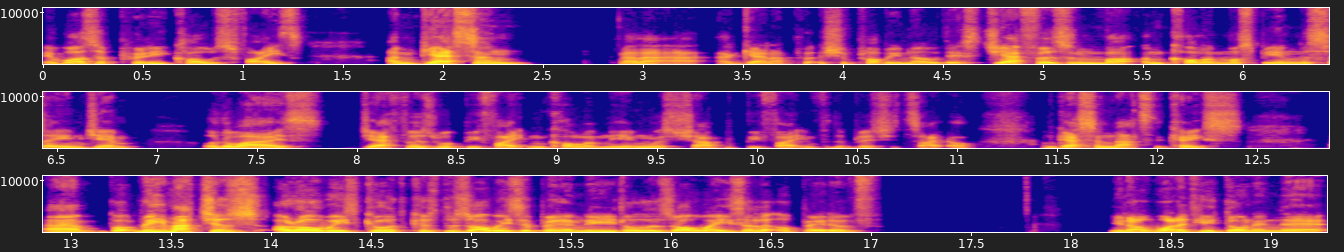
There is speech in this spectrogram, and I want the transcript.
it was a pretty close fight. I'm guessing, and I, again, I should probably know this. Jeffers and and Cullen must be in the same gym. Otherwise, Jeffers would be fighting Cullen. The English champ would be fighting for the British title. I'm guessing that's the case. Um, but rematches are always good because there's always a bit of needle. There's always a little bit of, you know, what have you done in the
